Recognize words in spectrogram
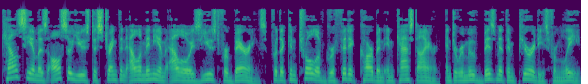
Calcium is also used to strengthen aluminium alloys used for bearings, for the control of graphitic carbon in cast iron, and to remove bismuth impurities from lead.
